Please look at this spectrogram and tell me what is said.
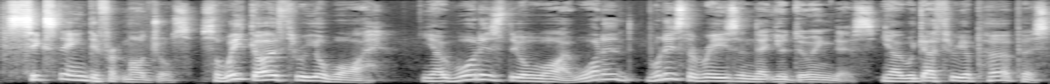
16 different modules. So we go through your why. You know, what is your why? What is, what is the reason that you're doing this? You know, we go through your purpose.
